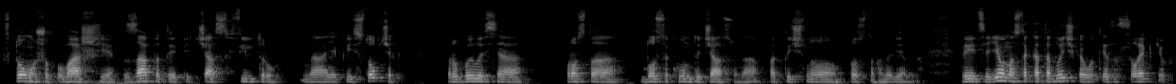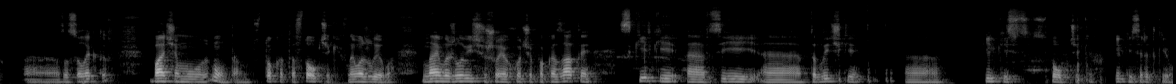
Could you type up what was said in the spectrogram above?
в тому, щоб ваші запити під час фільтру на якийсь стовпчик робилися просто до секунди часу, да? практично просто мгновенно. Дивіться, є у нас така табличка, от я заселектив, е, заселектив. Бачимо, ну там столько-то стовпчиків, неважливо. Найважливіше, що я хочу показати, скільки е, в цій табличці. Кількість стовпчиків, кількість рядків.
